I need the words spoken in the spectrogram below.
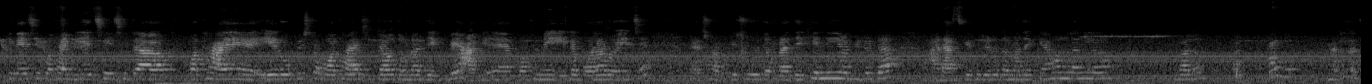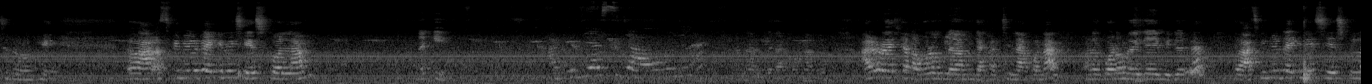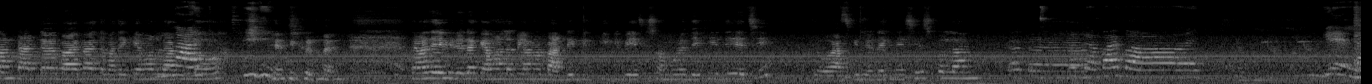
কিনেছি, কোথায় গিয়েছি সেটা কোথায়, এর অফিসটা কোথায় সেটাও তোমরা দেখবে। আগে প্রথমে এটা বলা রয়েছে। সব কিছু তোমরা দেখে নিও ভিডিওটা। আর আজকে ভিডিওটা তোমাদের কেমন লাগল? বলো। ভালো। লাগছে তোমাকে। তো আজকে ভিডিওটা এখানে শেষ করলাম। নাকি? আগে যে আজকে যাওয়া হলো। না। নাহলে রাখো না তো। আরও রয়েছে কাপড় ওগুলো আমি দেখাচ্ছি না এখন আর। অনেক বড় হয়ে যায় ভিডিওটা। তো আজকে ভিডিওটা এখানে শেষ করলাম। টাটা বাই বাই। তোমাদের কেমন লাগল? তোমাদের এই ভিডিওটা কেমন লাগল? আমার বার্থডে গিফট কী কী পেয়েছি সম্পূর্ণ দেখিয়ে দিয়েছি। তো আজকে ভিডিওটা এখানে শেষ করলাম। টাটা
